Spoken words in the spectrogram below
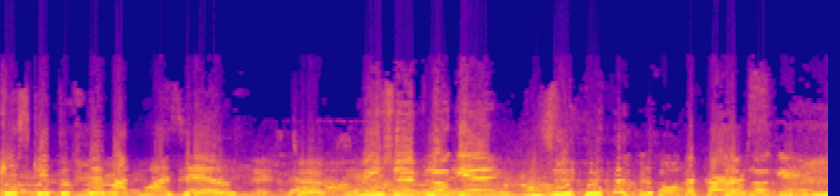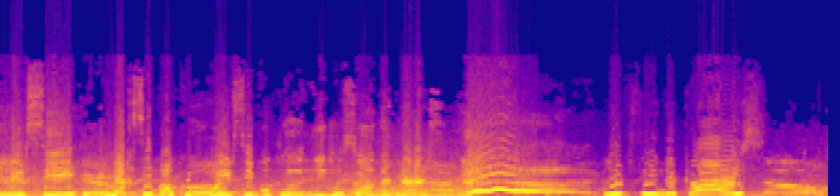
Qu'est-ce que tu fais, mademoiselle? Mais je vloguais. Did you saw the vloguais. Merci. Merci beaucoup. Merci beaucoup. Did you saw the cars? You've seen the cars? No.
